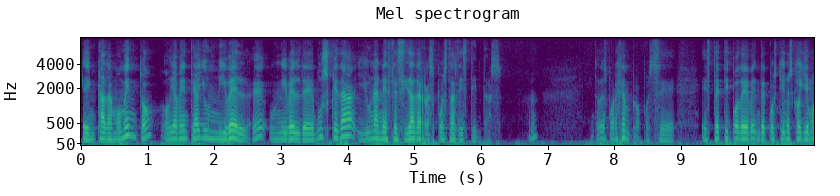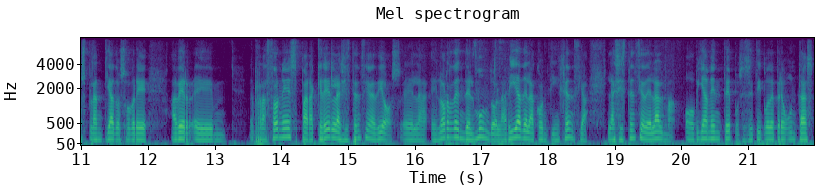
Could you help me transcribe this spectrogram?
en cada momento, obviamente, hay un nivel, ¿eh? un nivel de búsqueda y una necesidad de respuestas distintas. ¿eh? Entonces, por ejemplo, pues eh, este tipo de, cuestiones que hoy hemos planteado sobre, a ver, razones para creer la existencia de Dios, el, orden del mundo, la vía de la contingencia, la existencia del alma. Obviamente, pues ese tipo de preguntas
